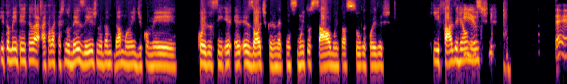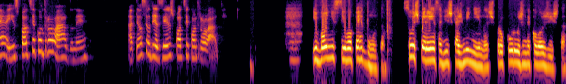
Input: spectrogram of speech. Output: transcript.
E também tem aquela, aquela questão do desejo né, da, da mãe de comer coisas assim exóticas, né, com muito sal, muito açúcar, coisas que fazem realmente. Isso. É, isso pode ser controlado, né? Até o seu desejo pode ser controlado. Ivone Silva pergunta: sua experiência diz que as meninas procuram o ginecologista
